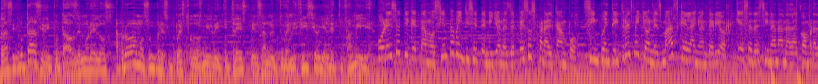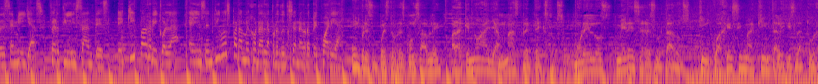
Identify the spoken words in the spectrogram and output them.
Las diputadas y diputados de Morelos aprobamos un presupuesto 2023 pensando en tu beneficio y el de tu familia. Por eso etiquetamos 127 millones de pesos para el campo, 53 millones más que el año anterior, que se destinarán a la compra de semillas, fertilizantes, equipo agrícola e incentivos para mejorar la producción agropecuaria. Un presupuesto responsable para que no haya más pretextos. Morelos merece resultados. 55 quinta legislatura.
